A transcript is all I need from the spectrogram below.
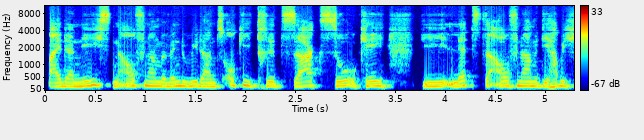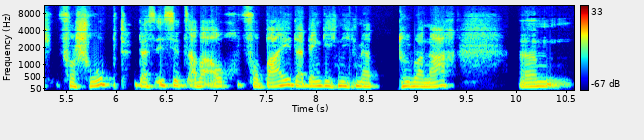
bei der nächsten Aufnahme, wenn du wieder ans Oki trittst, sagst, so, okay, die letzte Aufnahme, die habe ich verschrubbt, das ist jetzt aber auch vorbei, da denke ich nicht mehr drüber nach. Ähm,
